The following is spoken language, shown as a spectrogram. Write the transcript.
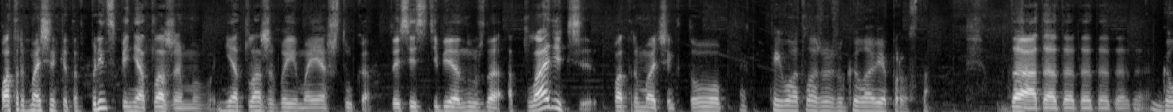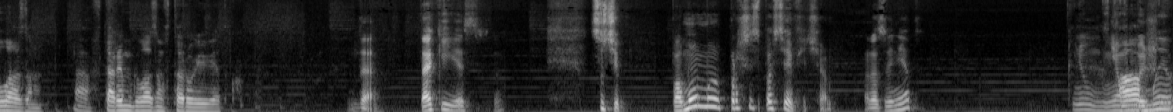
pattern matching это, в принципе, неотлаживаемая, неотлаживаемая штука. То есть, если тебе нужно отладить pattern matching, то... Ты его отлаживаешь в голове просто. Да, да, да, да, да, да, да. Глазом. А, вторым глазом вторую ветку. Да, так и есть. Слушай, по-моему, прошлись по всем фичам. Разве нет? Ну, мне а мы,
